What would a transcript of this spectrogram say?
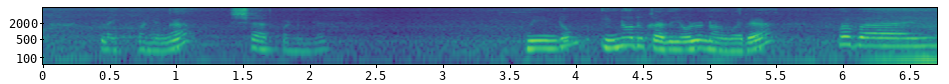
லைக் பண்ணுங்கள் ஷேர் பண்ணுங்கள் மீண்டும் இன்னொரு கதையோடு நான் வரேன். பாய்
